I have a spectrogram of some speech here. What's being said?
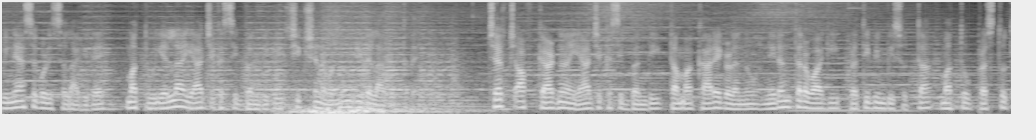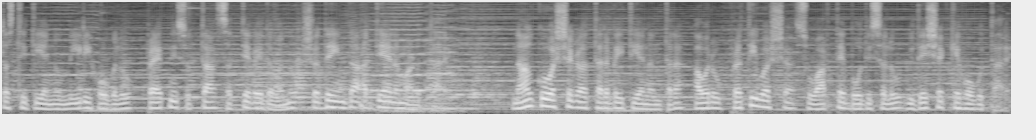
ವಿನ್ಯಾಸಗೊಳಿಸಲಾಗಿದೆ ಮತ್ತು ಎಲ್ಲ ಯಾಜಕ ಸಿಬ್ಬಂದಿಗೆ ಶಿಕ್ಷಣವನ್ನು ನೀಡಲಾಗುತ್ತದೆ. ಚರ್ಚ್ ಆಫ್ ಗಾಡ್ನ ಯಾಜಕ ಸಿಬ್ಬಂದಿ ತಮ್ಮ ಕಾರ್ಯಗಳನ್ನು ನಿರಂತರವಾಗಿ ಪ್ರತಿಬಿಂಬಿಸುತ್ತಾ ಮತ್ತು ಪ್ರಸ್ತುತ ಸ್ಥಿತಿಯನ್ನು ಮೀರಿ ಹೋಗಲು ಪ್ರಯತ್ನಿಸುತ್ತಾ ಸತ್ಯವೇದವನ್ನು ಶ್ರದ್ಧೆಯಿಂದ ಅಧ್ಯಯನ ಮಾಡುತ್ತಾರೆ. ನಾಲ್ಕು ವರ್ಷಗಳ ತರಬೇತಿಯ ನಂತರ ಅವರು ಪ್ರತಿ ವರ್ಷ ಸುವಾರ್ತೆ ಬೋಧಿಸಲು ವಿದೇಶಕ್ಕೆ ಹೋಗುತ್ತಾರೆ.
